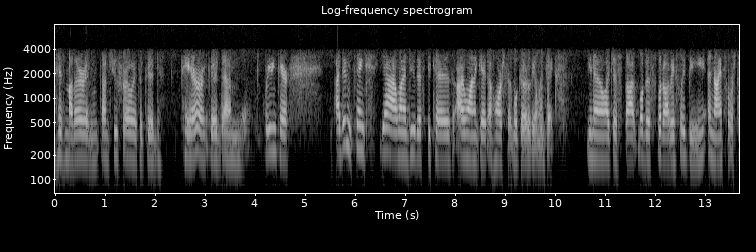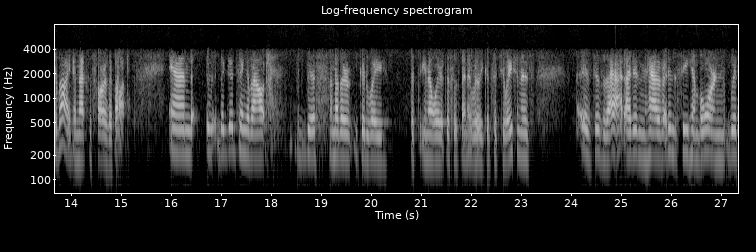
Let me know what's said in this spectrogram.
his mother and Don Schufro is a good pair, or a good um, breeding pair. I didn't think, yeah, I want to do this because I want to get a horse that will go to the Olympics. You know, I just thought, well, this would obviously be a nice horse to ride, and that's as far as I thought. And the good thing about this, another good way that you know, way that this has been a really good situation is is just that. I didn't have, I didn't see him born with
